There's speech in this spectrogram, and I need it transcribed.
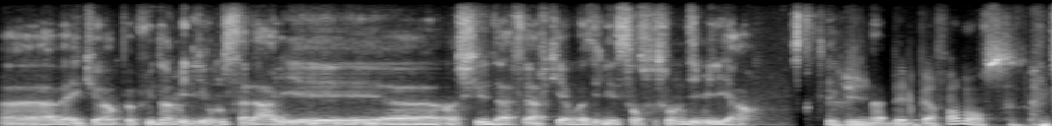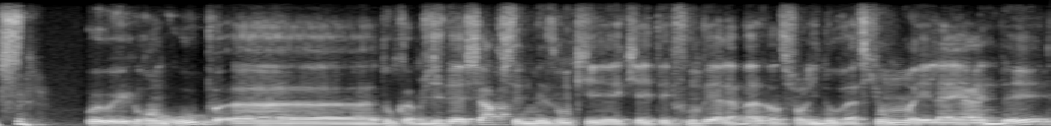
avec un peu plus d'un million de salariés et euh, un chiffre d'affaires qui avoisine les 170 milliards. C'est une belle performance. Oui, oui, grand groupe. Euh, donc, comme je disais, Sharp, c'est une maison qui, qui, a été fondée à la base hein, sur l'innovation et la R&D.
